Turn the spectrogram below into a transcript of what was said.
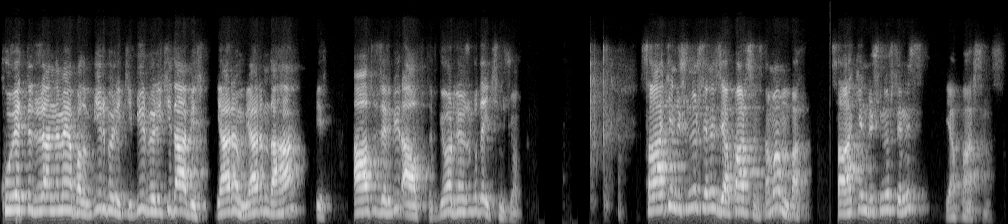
Kuvvetli düzenleme yapalım. 1 bölü 2. 1 bölü 2 daha 1. Yarım. Yarım daha 1. 6 üzeri 1 6'dır. Gördüğünüz bu da ikinci yol. Sakin düşünürseniz yaparsınız. Tamam mı? Bak. Sakin düşünürseniz yaparsınız.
